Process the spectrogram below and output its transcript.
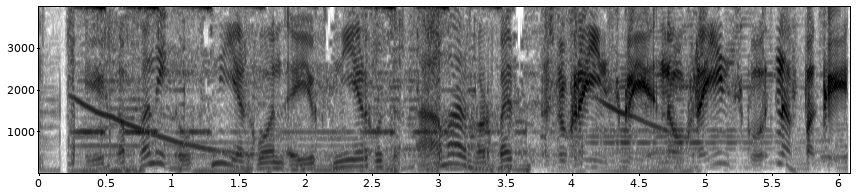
З української на українську навпаки.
